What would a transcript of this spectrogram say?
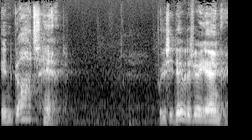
in God's hand. For you see, David is very angry.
